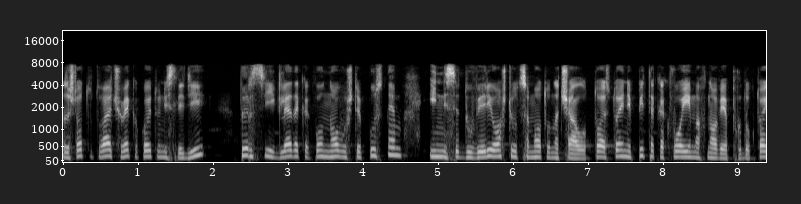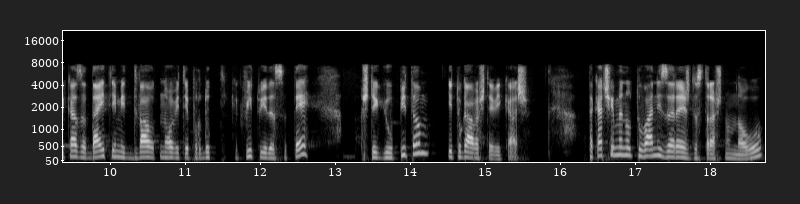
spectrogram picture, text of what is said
защото това е човека, който ни следи, търси и гледа какво ново ще пуснем и ни се довери още от самото начало. Тоест той не пита какво има в новия продукт. Той каза дайте ми два от новите продукти, каквито и да са те, ще ги опитам и тогава ще ви кажа. Така че именно това ни зарежда страшно много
